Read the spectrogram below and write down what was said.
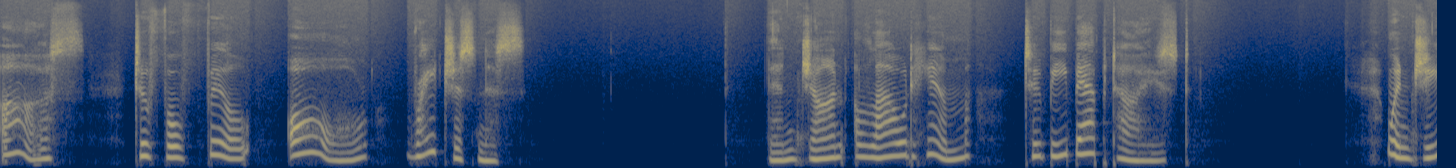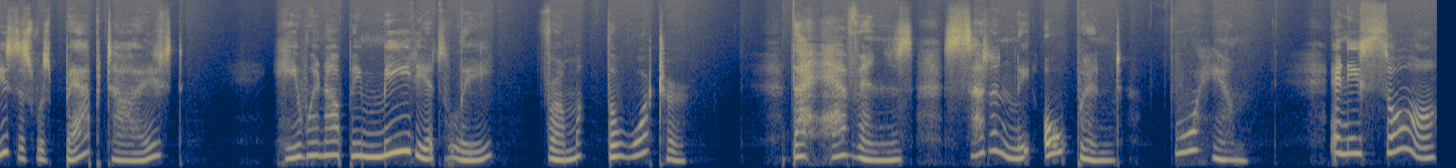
us to fulfill all righteousness. Then John allowed him to be baptized. When Jesus was baptized, he went up immediately from the water. The heavens suddenly opened for him, and he saw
